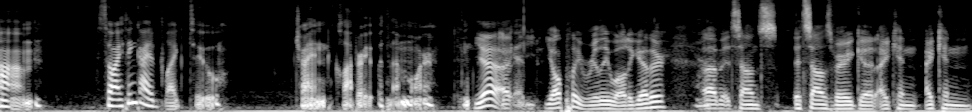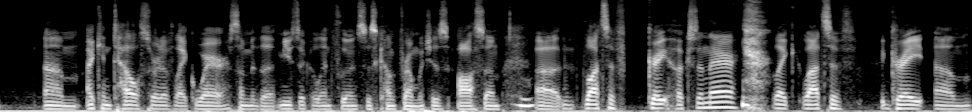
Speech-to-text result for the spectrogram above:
Um, so I think I'd like to try and collaborate with them more. Yeah, that'd uh, be y- good. y'all play really well together. Yeah. Um, it sounds it sounds very good. I can I can um, I can tell sort of like where some of the musical influences come from, which is awesome. Mhm. Uh, lots of great hooks in there, like lots of great um,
